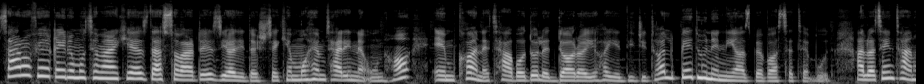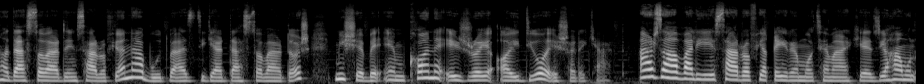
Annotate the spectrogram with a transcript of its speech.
صرافی غیر متمرکز دستاوردهای زیادی داشته که مهمترین اونها امکان تبادل دارایی های دیجیتال بدون نیاز به واسطه بود. البته این تنها دستاورد این صرافی نبود و از دیگر دستاورداش میشه به امکان اجرای آیدیو اشاره کرد. ارز اولیه صرافی غیر متمرکز یا همون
